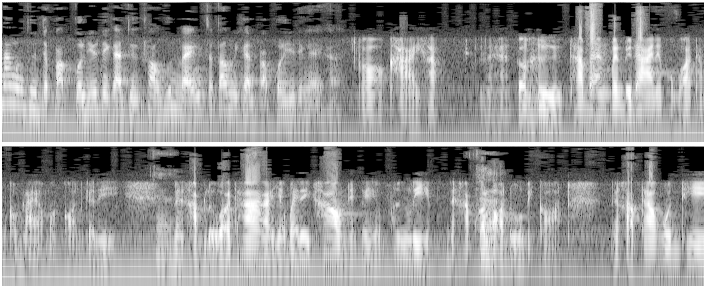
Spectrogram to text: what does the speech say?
นักลงทุนจะปรับกลยุทธ์ในการถือครองหุ้นแบงก์จะต้องมีการปรับกลยุทธ์ยังไงคะก็ขายครับนะฮะก็คือถ้าแบงก์เป็นไปได้เนี่ยผมว่าทำกำไรออกมาก่อนก็ดีค่ะนะครับ หรือว่าถ้ายังไม่ได้เข้าเนี่ยก็ยังเพิ่งรีบนะครับ ก็ค่ะรอดูไปก่อนนะครับ ถ้าหุ้นที่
